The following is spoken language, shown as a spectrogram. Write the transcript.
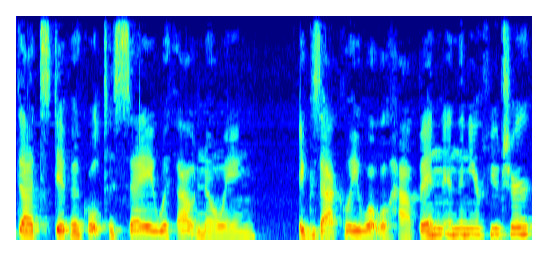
that's difficult to say without knowing exactly what will happen in the near future.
